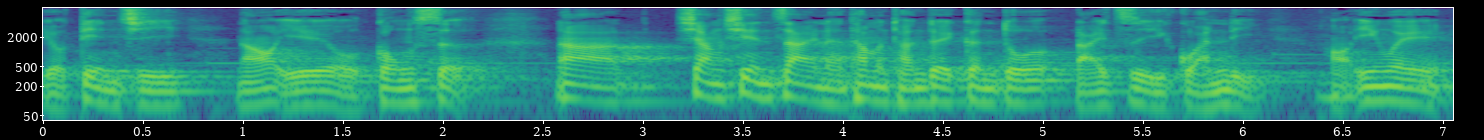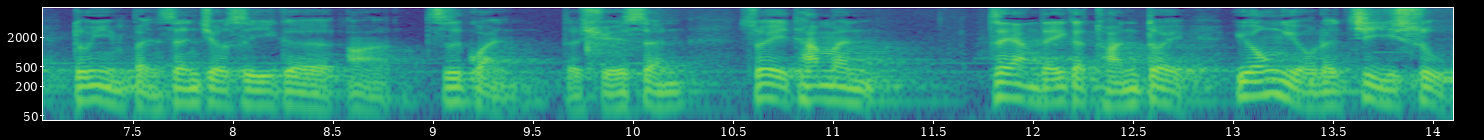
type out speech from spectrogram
有电机，然后也有公社。那像现在呢，他们团队更多来自于管理，好，因为敦允本身就是一个啊资管的学生，所以他们。这样的一个团队拥有了技术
